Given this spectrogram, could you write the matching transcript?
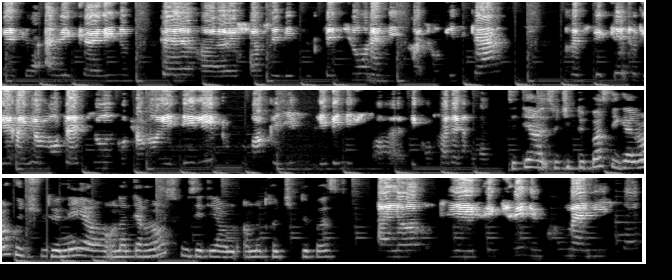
fait avec les notaires chargés des successions, l'administration fiscale, respecter toutes les réglementations concernant les délais pour pouvoir payer les bénéfices euh, des contrats d'assurance. C'était ce type de poste également que tu tenais en, alternance ou c'était un, un autre type de poste? Alors, j'ai effectué du coup ma licence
